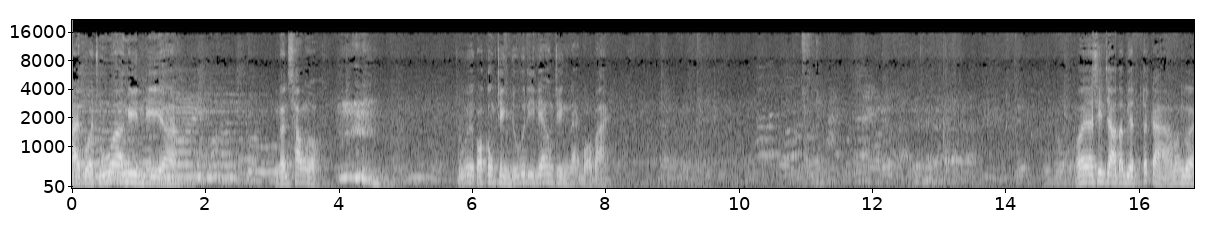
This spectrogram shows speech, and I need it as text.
Bài của chú ờ, nghìn thì ờ, gần xong rồi. Chú có công trình chú cứ đi vẽ công trình lại bỏ bài. Ôi, xin chào tạm biệt tất cả mọi người.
